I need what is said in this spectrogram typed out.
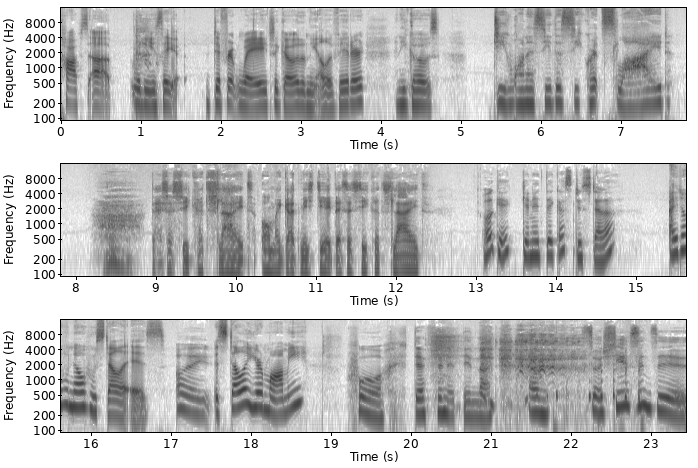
pops up when you say different way to go than the elevator, and he goes, "Do you want to see the secret slide?" There's a secret slide. Oh my god, Miss Jade, there's a secret slide. Okay, can it take us to Stella? I don't know who Stella is. Oh, Is Stella your mommy? oh definitely not. Um, so she's in the,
